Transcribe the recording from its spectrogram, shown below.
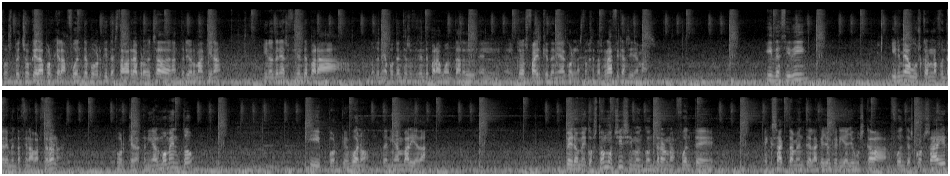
sospecho que era porque la fuente pobrecita estaba reaprovechada de la anterior máquina y no tenía suficiente para no tenía potencia suficiente para aguantar el, el crossfire que tenía con las tarjetas gráficas y demás. Y decidí irme a buscar una fuente de alimentación a Barcelona, porque la tenía al momento y porque, bueno, tenían variedad. Pero me costó muchísimo encontrar una fuente exactamente la que yo quería. Yo buscaba fuentes Corsair,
